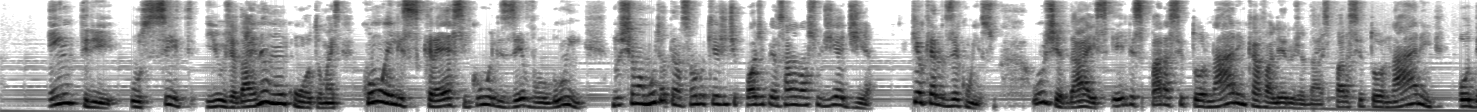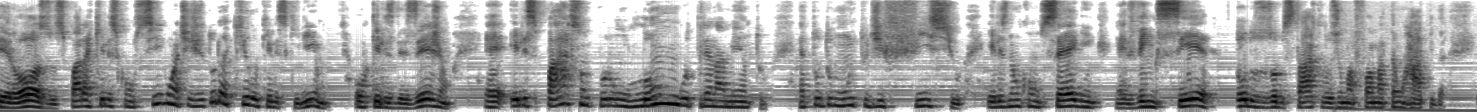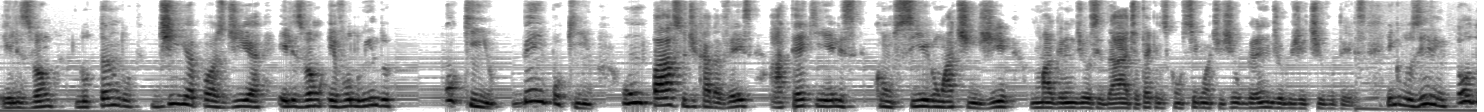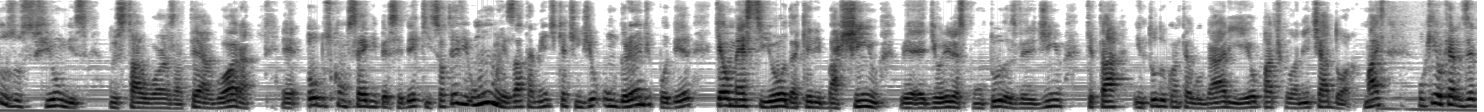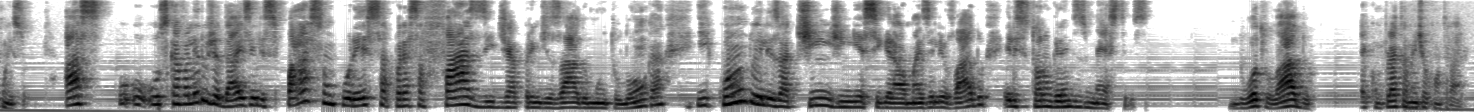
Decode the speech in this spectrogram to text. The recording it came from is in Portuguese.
entre o Sith e o Jedi, não um com o outro, mas como eles crescem, como eles evoluem, nos chama muito a atenção do que a gente pode pensar no nosso dia a dia. O que eu quero dizer com isso? Os Jedi, eles para se tornarem cavaleiros Jedi, para se tornarem poderosos, para que eles consigam atingir tudo aquilo que eles queriam ou que eles desejam, é, eles passam por um longo treinamento. É tudo muito difícil. Eles não conseguem é, vencer todos os obstáculos de uma forma tão rápida. Eles vão lutando dia após dia, eles vão evoluindo pouquinho, bem pouquinho, um passo de cada vez até que eles consigam atingir uma grandiosidade, até que eles consigam atingir o grande objetivo deles. Inclusive, em todos os filmes do Star Wars até agora, é, todos conseguem perceber que só teve um exatamente que atingiu um grande poder, que é o Mestre Yoda, aquele baixinho é, de orelhas pontudas, verdinho, que está em tudo quanto é lugar e eu particularmente adoro. Mas o que eu quero dizer com isso? As, os Cavaleiros Jedi eles passam por essa, por essa fase de aprendizado muito longa e quando eles atingem esse grau mais elevado, eles se tornam grandes mestres. Do outro lado, é completamente ao contrário.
